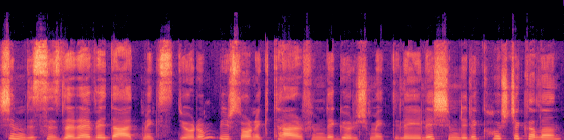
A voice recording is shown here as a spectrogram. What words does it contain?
Şimdi sizlere veda etmek istiyorum. Bir sonraki tarifimde görüşmek dileğiyle. Şimdilik hoşçakalın.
